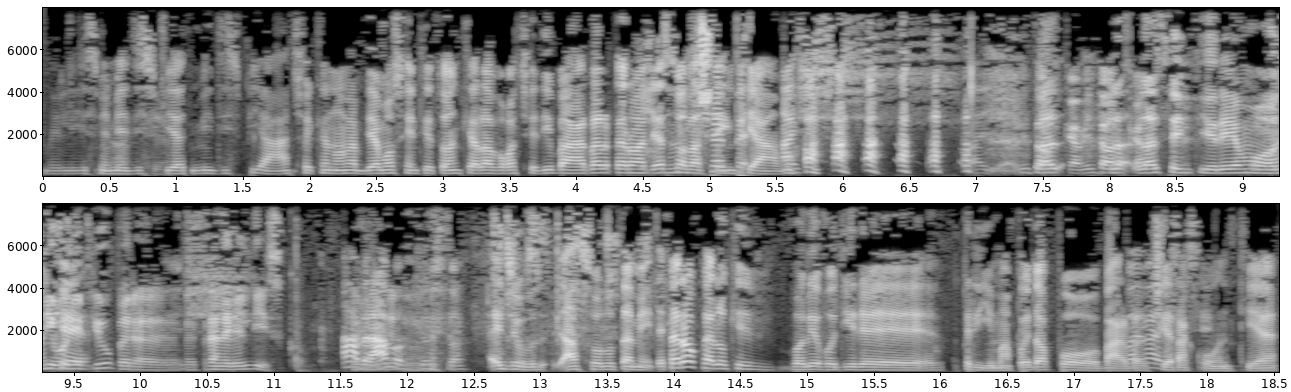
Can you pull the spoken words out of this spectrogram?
Bellissima, mi, dispia- mi dispiace che non abbiamo sentito anche la voce di Barbara, però adesso non la sentiamo. Ai, Aia, mi tocca, la, mi tocca. la- la sentiremo un motivo anche... di più per, per prendere il disco. Ah, bravo, eh, giusto. È giusto, assolutamente. Però quello che volevo dire prima, poi dopo Barbara Vai, vai, ci sì, racconti, eh,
